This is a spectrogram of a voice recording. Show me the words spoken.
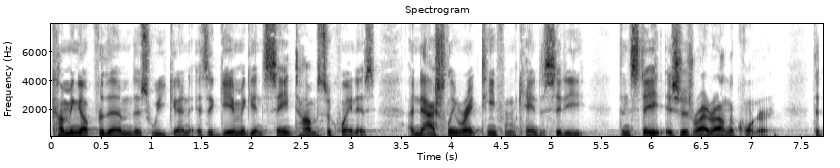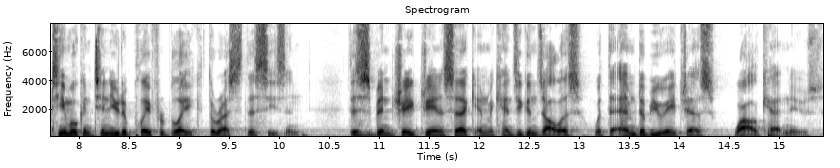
Coming up for them this weekend is a game against St. Thomas Aquinas, a nationally ranked team from Kansas City. Then State is just right around the corner. The team will continue to play for Blake the rest of this season. This has been Jake Janasek and Mackenzie Gonzalez with the MWHS Wildcat News.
